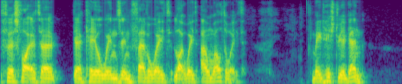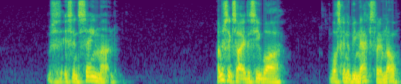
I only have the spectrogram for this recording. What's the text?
first fighter to get KO wins in featherweight, lightweight, and welterweight. Made history again. It's insane, man. I'm just excited to see what what's going to be next for him now.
